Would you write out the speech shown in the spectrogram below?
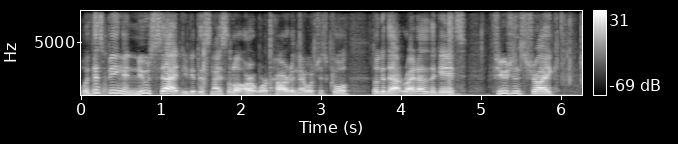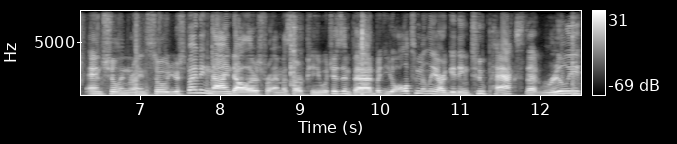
With this being a new set, you get this nice little artwork card in there, which is cool. Look at that, right out of the gates. Fusion Strike, and Chilling Reign. So you're spending $9 for MSRP, which isn't bad, but you ultimately are getting two packs that really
